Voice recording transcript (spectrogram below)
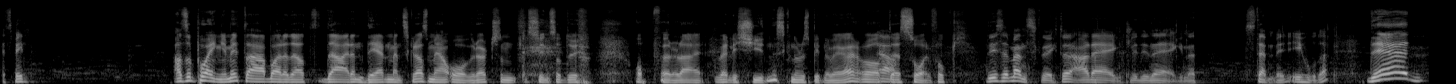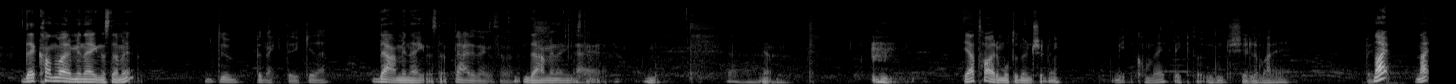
et spill. Altså Poenget mitt er bare det at det er en del mennesker da, som jeg har overhørt, som syns at du oppfører deg veldig kynisk når du spiller, Vegard, og at Ja. det sårer folk. Disse menneskene, Victor, er det egentlig dine egne stemmer i hodet? Det, det kan være mine egne stemmer. Du benekter ikke det. Det er mine egne stemmer. Det er dine egne stemmer. Det er mine egne stemmer. Jeg tar imot en unnskyldning. Vi kommer egentlig ikke til å unnskylde meg. Nei, nei,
